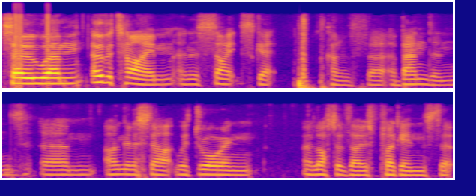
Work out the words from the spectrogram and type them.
So um, over time, and as sites get kind of uh, abandoned, um, I'm going to start withdrawing a lot of those plugins that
